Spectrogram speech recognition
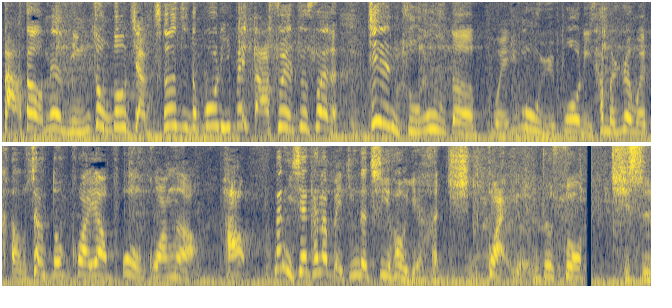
打到那民众都讲车子的玻璃被打碎了就算了，建筑物的帷幕与玻璃，他们认为好像都快要破光了。好，那你现在看到北京的气候也很奇怪，有人就说，其实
